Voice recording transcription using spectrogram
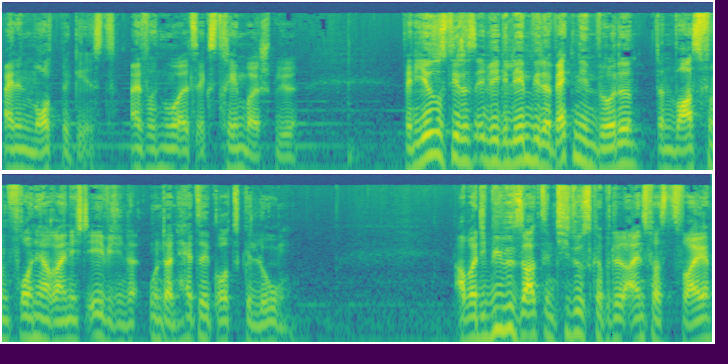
einen Mord begehst, einfach nur als Extrembeispiel. Wenn Jesus dir das ewige Leben wieder wegnehmen würde, dann war es von vornherein nicht ewig und dann hätte Gott gelogen. Aber die Bibel sagt in Titus Kapitel 1, Vers 2,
